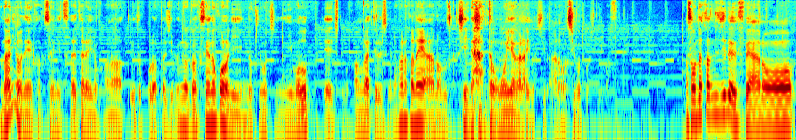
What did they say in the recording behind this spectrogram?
何をね、学生に伝えたらいいのかなっていうところ、やっぱり自分が学生の頃にの気持ちに戻ってちょっと考えてるんですけど、なかなかね、あの難しいなと思いながら今あの仕事をしています。そんな感じでですね、あの、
